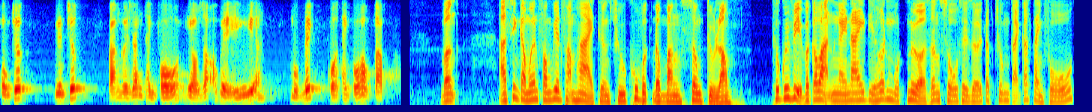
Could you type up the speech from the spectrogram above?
công chức viên chức và người dân thành phố hiểu rõ về ý nghĩa mục đích của thành phố học tập Vâng, à, xin cảm ơn phóng viên Phạm Hải, thường trú khu vực đồng bằng sông Cửu Long. Thưa quý vị và các bạn, ngày nay thì hơn một nửa dân số thế giới tập trung tại các thành phố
